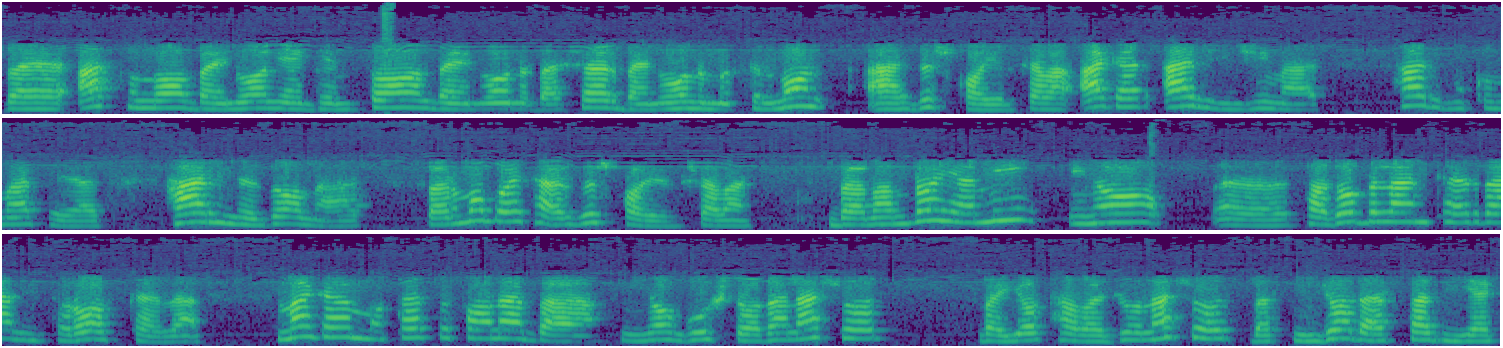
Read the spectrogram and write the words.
به اصل ما به عنوان یک انسان به عنوان بشر به عنوان مسلمان ارزش قائل شود. اگر هر رژیم است هر حکومت است هر نظام است بر ما باید ارزش قائل شوند. به مبنای امی اینا صدا بلند کردن اعتراض کردن. مگر متاسفانه به اینا گوش داده نشد؟ به یا توجه نشد؟ به 50 درصد یک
